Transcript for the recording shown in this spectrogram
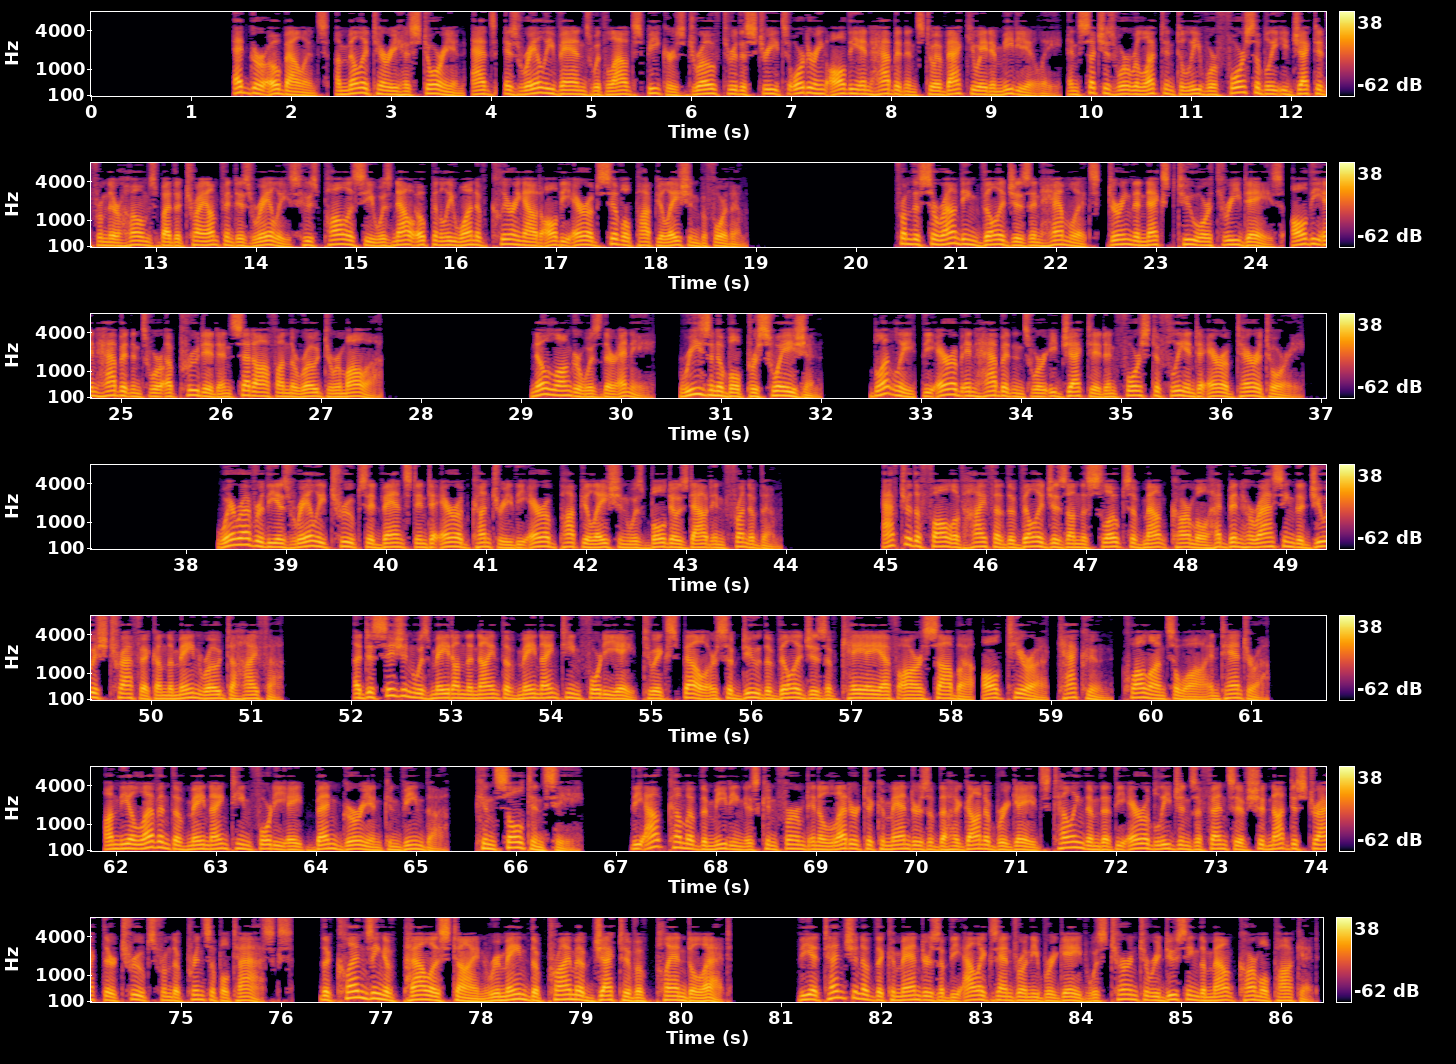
Edgar O'Ballance, a military historian, adds, Israeli vans with loudspeakers drove through the streets ordering all the inhabitants to evacuate immediately, and such as were reluctant to leave were forcibly ejected from their homes by the triumphant Israelis whose policy was now openly one of clearing out all the Arab civil population before them. From the surrounding villages and hamlets, during the next two or three days, all the inhabitants were uprooted and set off on the road to Ramallah. No longer was there any reasonable persuasion. Bluntly, the Arab inhabitants were ejected and forced to flee into Arab territory. Wherever the Israeli troops advanced into Arab country the Arab population was bulldozed out in front of them. After the fall of Haifa the villages on the slopes of Mount Carmel had been harassing the Jewish traffic on the main road to Haifa. A decision was made on 9 May 1948 to expel or subdue the villages of Kafr Saba, Al-Tira, Qaqun, Qalansuwa and Tantura. On the 11th of May 1948 Ben-Gurion convened the «consultancy». The outcome of the meeting is confirmed in a letter to commanders of the Haganah brigades telling them that the Arab Legion's offensive should not distract their troops from the principal tasks. The cleansing of Palestine remained the prime objective of Plan Dalet. The attention of the commanders of the Alexandroni Brigade was turned to reducing the Mount Carmel pocket.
